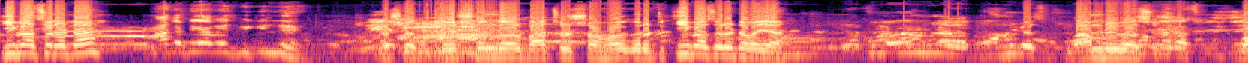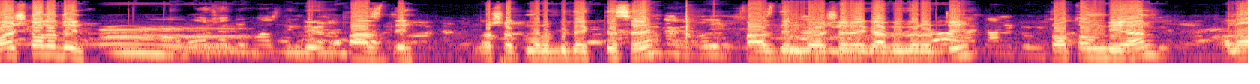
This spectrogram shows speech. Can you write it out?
কি বাছুর এটা বেশ সুন্দর বাছুর সহ গরুটি কি বাছুর এটা ভাইয়া বামরি বাছুর বয়স কত দিন বয়স আছে পাঁচ দিন দেয়াটা। পাঁচ দিন দর্শক মুরব্বী দেখতেছে, পাঁচ দিন বয়সের গাভী গরুটি, প্রথম বিয়ান, কোনো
